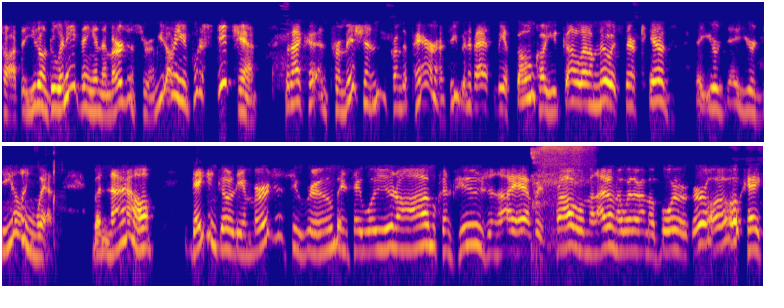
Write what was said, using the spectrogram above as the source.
taught that you don't do anything in the emergency room. You don't even put a stitch in without permission from the parents. Even if it has to be a phone call, you got to let them know it's their kids that you're that you're dealing with. But now they can go to the emergency room and say, well, you know, I'm confused and I have this problem and I don't know whether I'm a boy or a girl. Oh, okay,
